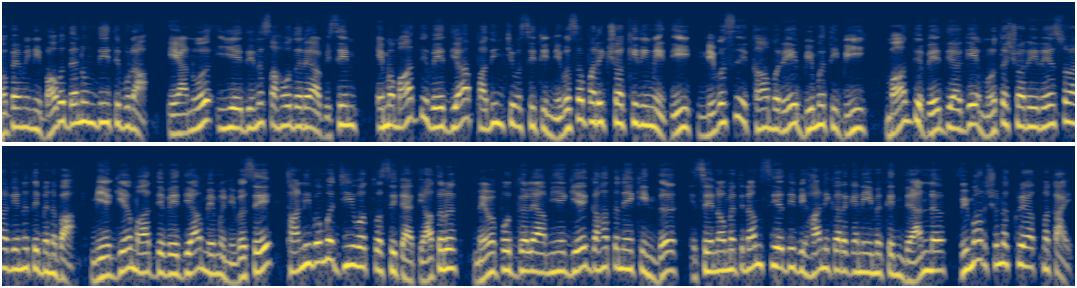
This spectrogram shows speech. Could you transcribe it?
නොපැමිණි බව දැනුම් දී තිබුණා. ඒ අනුව ඊයේ දින සහෝදරයා විසින් එම මාධ්‍යවේදයා පදිංචිව සිටි නිවස පරීක්ෂා කිරීමේදී නිවසේ කාමරයේ බිම තිබී මාධ්‍යවේදයාගේ මෘත ශරීරය සොයාගෙන තිබෙනවා. මියගිය මාධ්‍යවේදයා මෙම නිවසේ තනිවම ජීවත්ව සිට ඇති අතර මෙම පුද්ගලයා මියගියේ ඝාතනයකින්ද එසේ නොමැතිනම් සියදිවි හානි කර ගැනීමකින්ද යන්න විමර්ශන ක්‍රියාත්මකයි.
